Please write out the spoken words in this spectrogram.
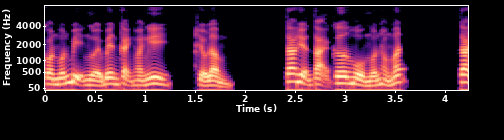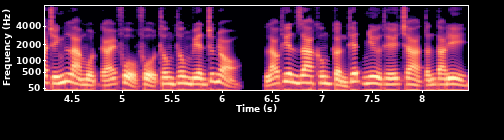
còn muốn bị người bên cạnh hoài nghi, hiểu lầm. Ta hiện tại cơ hồ muốn hỏng mất. Ta chính là một cái phổ phổ thông thông viên trước nhỏ, lão thiên gia không cần thiết như thế trà tấn ta đi.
